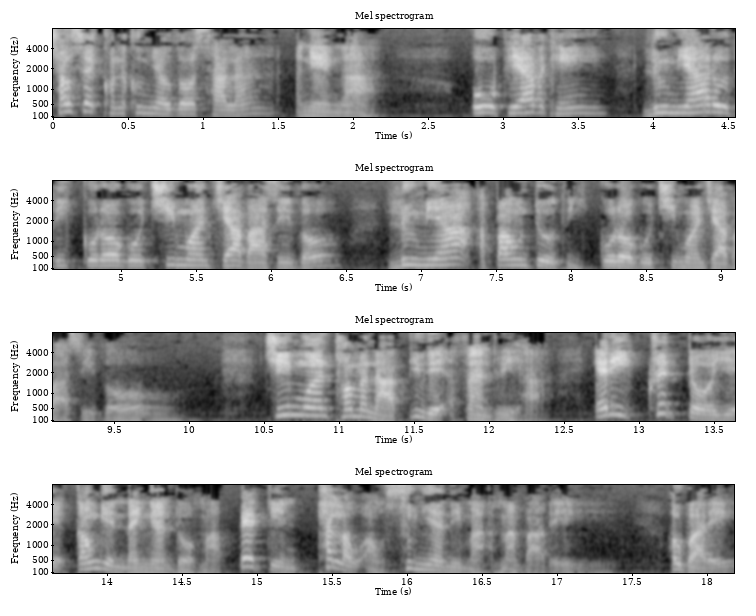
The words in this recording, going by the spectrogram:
68ခုမြောက်သောစာလံအငယ်9အိုဖျားသခင်လူများတို့သည်ကိုတော်ကိုချီးမွမ်းကြပါစေသောလူများအပေါင်းတို့သည်ကိုတော်ကိုချီးမွမ်းကြပါစေသော ချီးမွမ်းထောမနာပြုတဲ့အသံတွေဟာအဲ့ဒီခရစ်တော်ရဲ့ကောင်းကင်နိုင်ငံတော်မှာပဲ့တင်ထက်လောက်အောင်ဆူညံနေမှာအမှန်ပါပဲဟုတ်ပါတယ်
